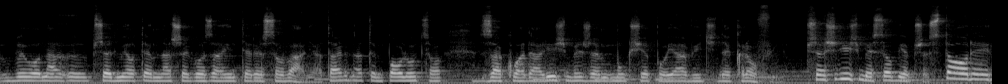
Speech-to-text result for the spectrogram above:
było na, y, przedmiotem naszego zainteresowania. Tak? Na tym polu, co zakładaliśmy, że mógł się pojawić nekrofil. Przeszliśmy sobie przez tory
